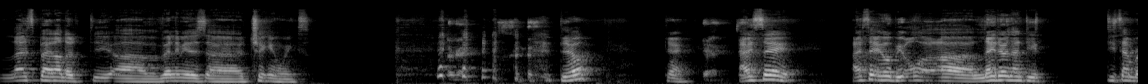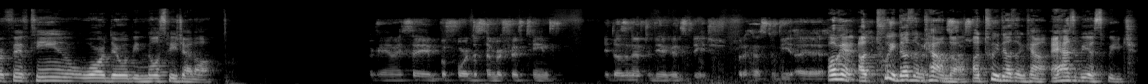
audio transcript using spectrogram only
Let's bet on the, the uh, Vietnamese uh, chicken wings. Okay. Deal? Okay. yeah. I say, I say it will be uh, later than de- December 15, or there will be no speech at all. Okay, and I say before December fifteenth. It doesn't have to be a good speech, but it has to be a. Okay, a tweet doesn't count though. A tweet doesn't count. It has to be a speech.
